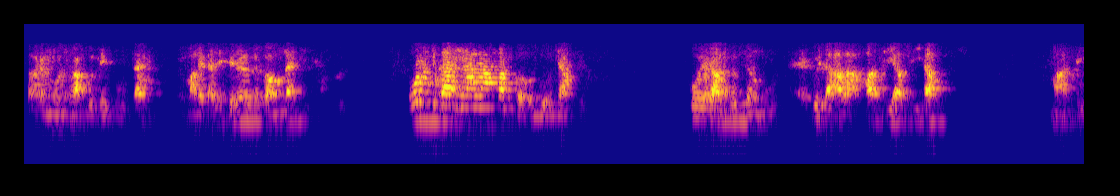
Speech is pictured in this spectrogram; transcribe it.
Barang mau rambut putih, malaikat Israel ke kaum lagi. Orang dikasih alamat kok untuk cabut. Kue rambut yang putih, kue alamat siap-siap mati.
